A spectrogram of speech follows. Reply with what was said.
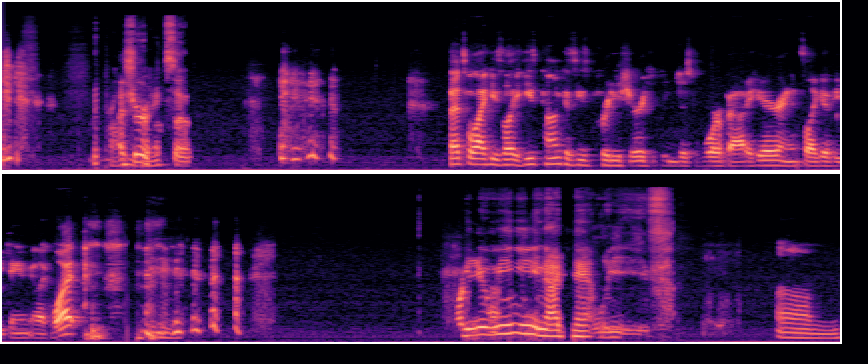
I sure hope so. that's why he's like he's calm because he's pretty sure he can just warp out of here. And it's like if he came, you're like what? What do you mean I can't leave? Um.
